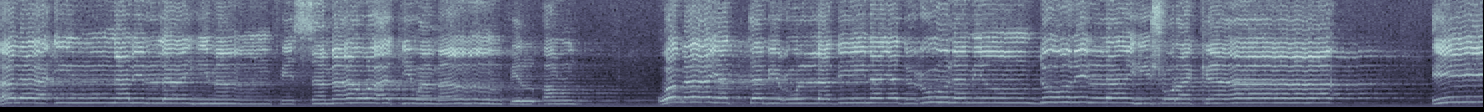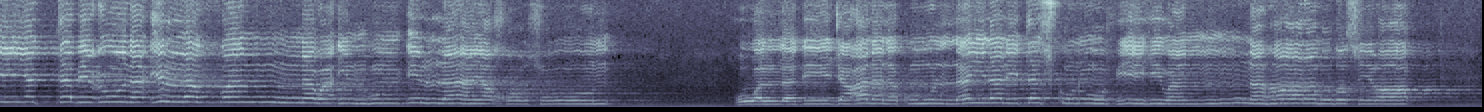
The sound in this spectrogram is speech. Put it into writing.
ألا إن لله من في السماوات ومن في الأرض وما يتبع الذين يدعون من دون الله شركاء إن يتبعون إلا الظن وإن هم إلا يخرصون هو الذي جعل لكم الليل لتسكنوا فيه والنهار مبصراً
